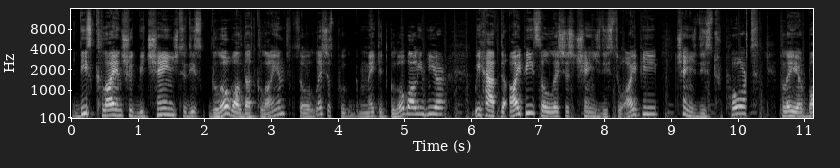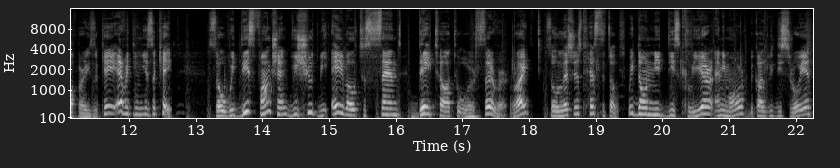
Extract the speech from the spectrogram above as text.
This client should be changed to this global.client. So let's just put, make it global in here. We have the IP, so let's just change this to IP, change this to port. Player buffer is okay, everything is okay. So with this function, we should be able to send data to our server, right? So let's just test it out. We don't need this clear anymore because we destroy it.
